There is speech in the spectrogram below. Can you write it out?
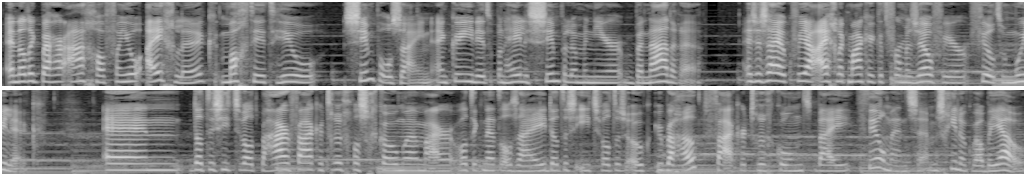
En dat ik bij haar aangaf van: joh, eigenlijk mag dit heel simpel zijn. En kun je dit op een hele simpele manier benaderen. En ze zei ook van ja, eigenlijk maak ik het voor mezelf weer veel te moeilijk. En dat is iets wat bij haar vaker terug was gekomen. Maar wat ik net al zei, dat is iets wat dus ook überhaupt vaker terugkomt bij veel mensen. Misschien ook wel bij jou.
